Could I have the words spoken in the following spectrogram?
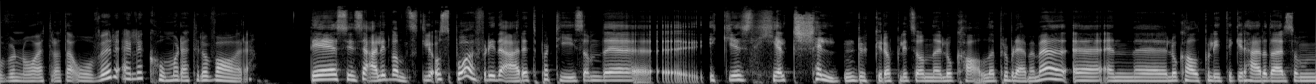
over nå etter at det er over, eller kommer det til å vare? Det syns jeg er litt vanskelig å spå, fordi det er et parti som det eh, ikke helt sjelden dukker opp litt sånn lokale problemer med. Eh, en eh, lokalpolitiker her og der som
